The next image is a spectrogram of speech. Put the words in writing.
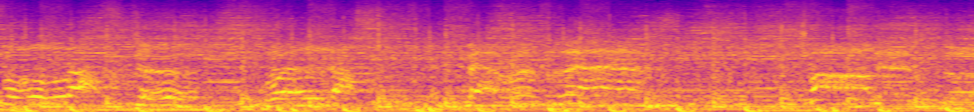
וואו! Blind Guardian! Blind Guardian! Blind Guardian! וואו! Through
